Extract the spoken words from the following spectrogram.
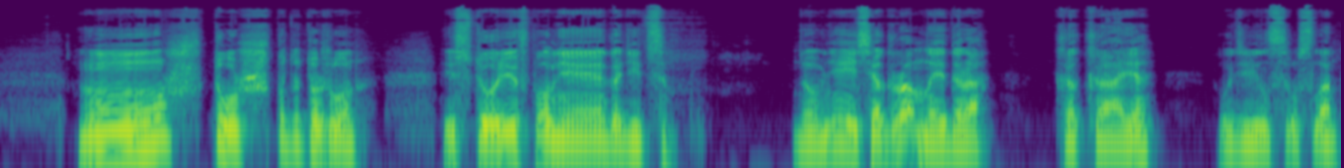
— Ну, что ж, — подытожил он, — история вполне годится. Но в ней есть огромная дыра. — Какая? — удивился Руслан.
